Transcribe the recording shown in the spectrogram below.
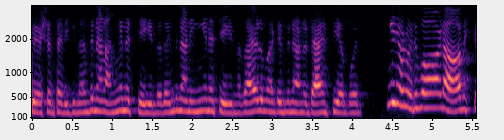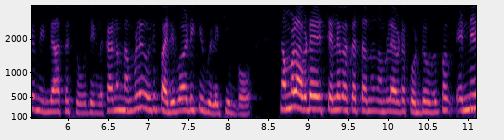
വേഷം ധരിക്കുന്നത്? എന്തിനാണ് അങ്ങനെ ചെയ്യുന്നത്? എന്തിനാണ് ഇങ്ങനെ ചെയ്യുന്നത്? അയാളുമായിട്ട് എന്തിനാണ് ഡാൻസ് ചെയ്യാൻ പോകുന്നത്? ഇങ്ങനെയുള്ള ഒരുപാട് ആവശ്യമില്ലാത്ത ചോദ്യങ്ങൾ. കാരണം നമ്മളെ ഒരു പരിപാടിക്ക് വിളിക്കുമ്പോൾ നമ്മളവിടെ ചിലവൊക്കെ തന്ന് നമ്മളെ അവിടെ കൊണ്ടുപോകും. ഇപ്പം എന്നെ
